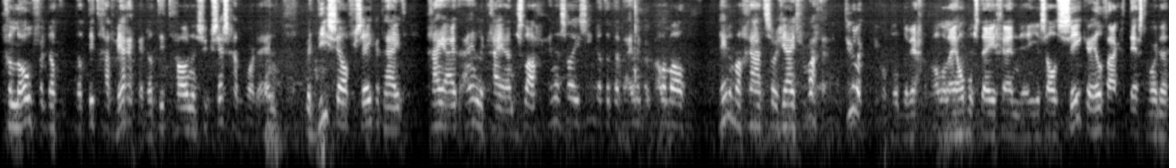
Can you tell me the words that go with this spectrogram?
geloven dat, dat dit gaat werken. Dat dit gewoon een succes gaat worden. En met die zelfverzekerdheid ga je uiteindelijk ga je aan de slag. En dan zal je zien dat het uiteindelijk ook allemaal helemaal gaat zoals jij het verwacht. En natuurlijk, je komt op de weg nog allerlei hobbels tegen. En je zal zeker heel vaak getest worden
